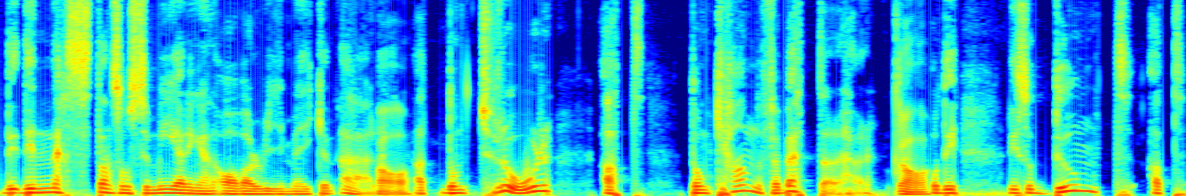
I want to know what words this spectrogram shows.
Det, det är nästan som summeringen av vad remaken är. Ja. Att de tror att de kan förbättra det här. ja. Och det, det är så dumt att,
